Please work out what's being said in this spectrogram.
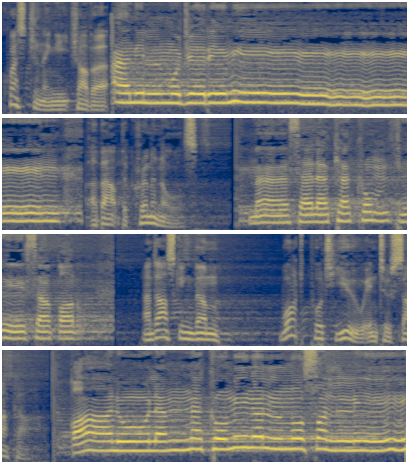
questioning each other عن المجرمين about the criminals, ما سلككم في سقر and asking them, What put you into Sakar? قالوا لم نك من المصلين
